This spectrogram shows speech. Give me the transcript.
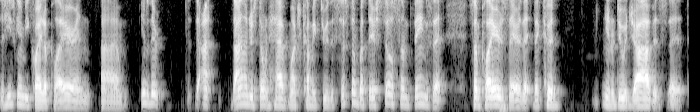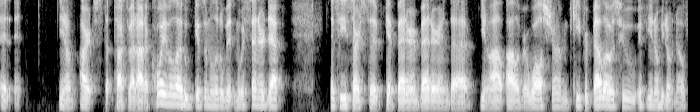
that he's going to be quite a player. And um, you know, the, Islanders don't have much coming through the system, but there's still some things that some players there that, that could you know do a job as uh, you know Art st- talked about Otto Koivula, who gives him a little bit more center depth as he starts to get better and better, and uh, you know Oliver Wahlstrom, Kiefer Bellows, who if you know we don't know if,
